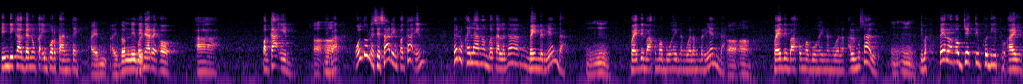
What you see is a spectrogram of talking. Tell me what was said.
Hindi ka ganun ka-importante. I, I don't need it. Kunyari, oh, ah, pagkain. Oo. Di ba? Although necessary yung pagkain, pero kailangan ba talagang may merienda? Mm. Pwede ba ako mabuhay ng walang merienda? Oo. Pwede ba ako mabuhay ng walang almusal? Mm-mm. Di ba? Pero ang objective ko dito ay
